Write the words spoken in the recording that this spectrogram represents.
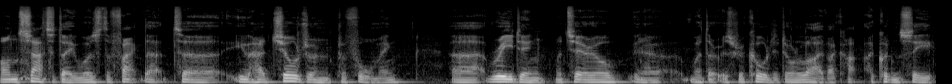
on Saturday was the fact that uh, you had children performing, uh, reading material, you know, whether it was recorded or live. I, can't, I couldn't see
